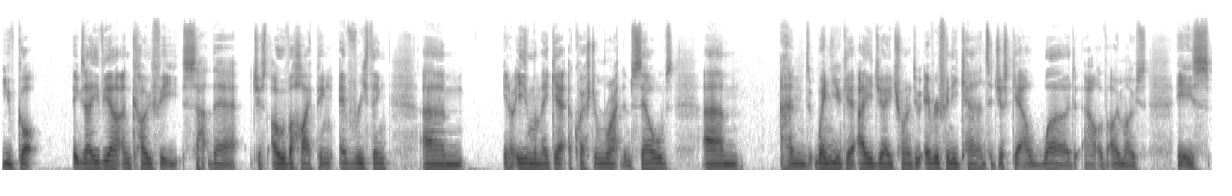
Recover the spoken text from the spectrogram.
You've got Xavier and Kofi sat there just overhyping everything. Um, you know, even when they get a question right themselves. Um, and when you get AJ trying to do everything he can to just get a word out of Omos, it is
